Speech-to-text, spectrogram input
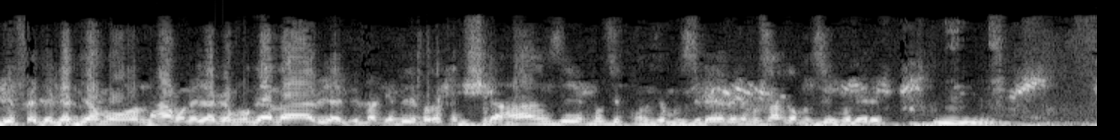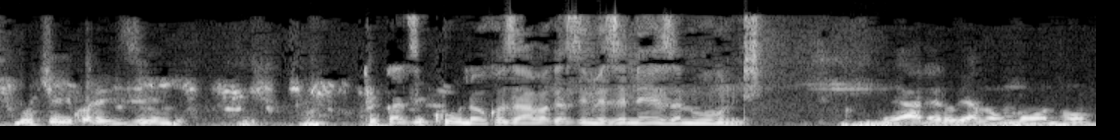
bifu yajyaga ajyamo nta muntu yajyaga avuga nabi yaririmbaga indirimbo akazishyira hanze muzikunze muzirebe nimuzanga muzihorere Mm. Buke yikorera izindi. Tukazikunda kuko zabaga zimeze neza n'ubundi. Ya rero uriya ni umuntu.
